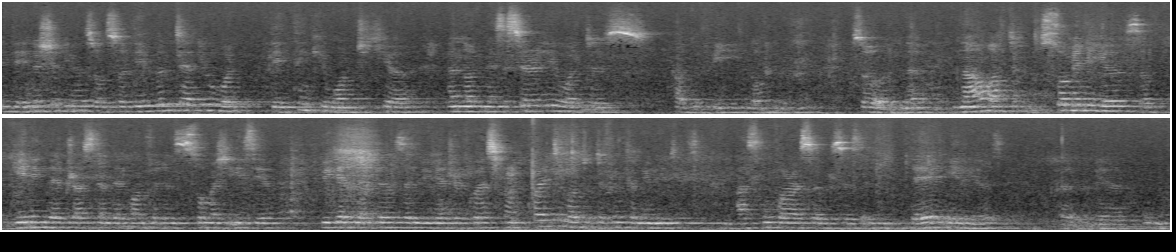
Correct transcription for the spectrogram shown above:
in the initial years also, they will tell you what they think you want to hear and not necessarily what is how they feel or So now, after so many years of gaining their trust and their confidence, so much easier. We get letters and we get requests from quite a lot of different communities asking for our services in their areas. Uh, where you know,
